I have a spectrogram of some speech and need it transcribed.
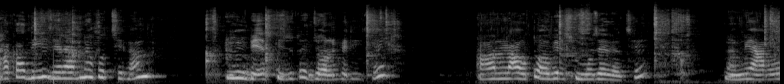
ঢাকা দিয়ে যে রান্না করছিলাম বেশ কিছুটা জল বেরিয়েছে। আর লাউটাও বেশ মজে গেছে। আমি আরও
